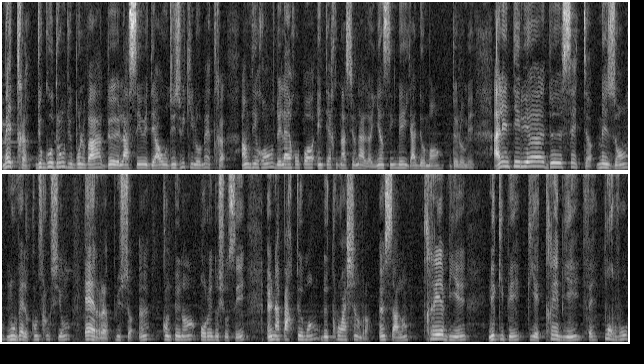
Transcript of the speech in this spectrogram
mètres du goudron du boulevard de la CEDAO, 18 km environ de l'aéroport international Yansingbe Yadoman de Lomé. À l'intérieur de cette maison, nouvelle construction R plus 1, contenant au rez-de-chaussée un appartement de trois chambres, un salon très bien équipé, qui est très bien fait pour vous,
